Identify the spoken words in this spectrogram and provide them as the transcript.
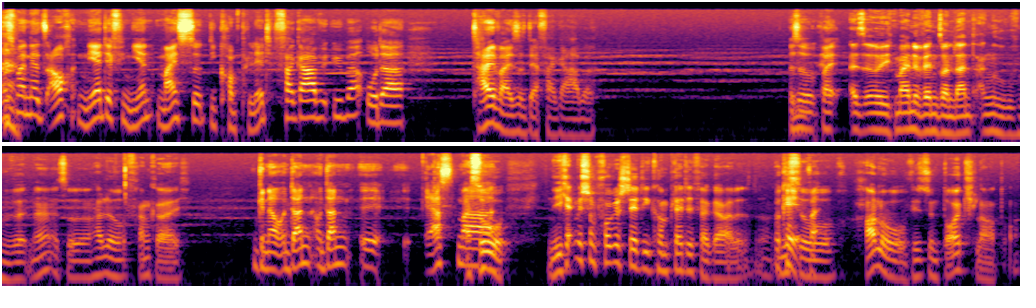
muss man jetzt auch näher definieren, meinst du die komplette Vergabe über oder teilweise der Vergabe? Also, weil, Also ich meine, wenn so ein Land angerufen wird, ne? Also, hallo, Frankreich. genau, und dann, und dann äh, erstmal. Ach so. Nee, ich habe mir schon vorgestellt, die komplette Vergabe. Okay, Nicht so, hallo, wir sind Deutschland. And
